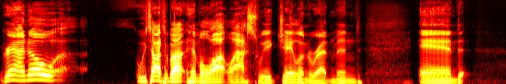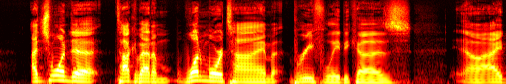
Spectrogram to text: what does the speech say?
Grant, I know uh, we talked about him a lot last week, Jalen Redmond, and I just wanted to talk about him one more time briefly because you know, I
